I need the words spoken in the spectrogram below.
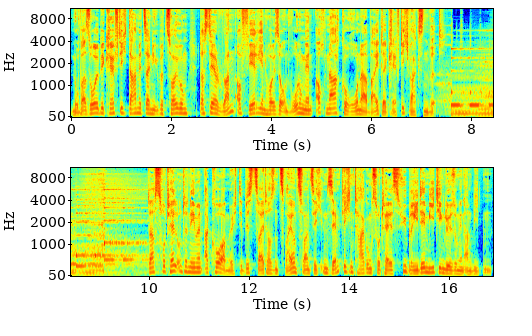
Novasol bekräftigt damit seine Überzeugung, dass der Run auf Ferienhäuser und Wohnungen auch nach Corona weiter kräftig wachsen wird. Das Hotelunternehmen Accor möchte bis 2022 in sämtlichen Tagungshotels hybride Meetinglösungen anbieten.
